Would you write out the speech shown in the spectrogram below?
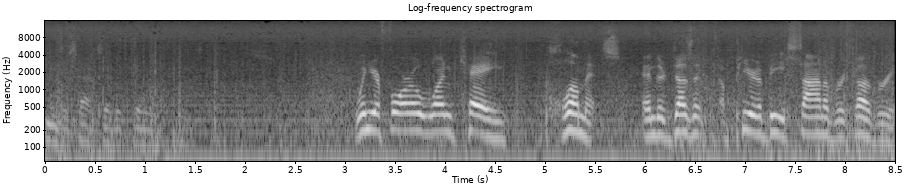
Jesus has everything. When your 401k plummets and there doesn't appear to be sign of recovery,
